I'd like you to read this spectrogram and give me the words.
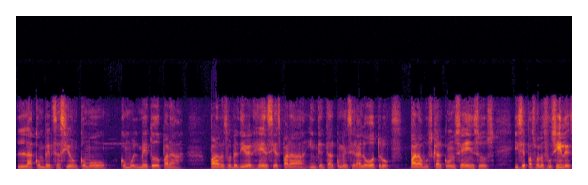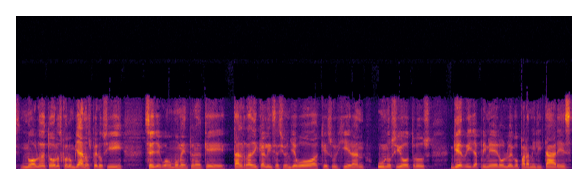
la conversación como, como el método para, para resolver divergencias, para intentar convencer al otro, para buscar consensos? Y se pasó a los fusiles. No hablo de todos los colombianos, pero sí se llegó a un momento en el que tal radicalización llevó a que surgieran unos y otros, guerrilla primero, luego paramilitares,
